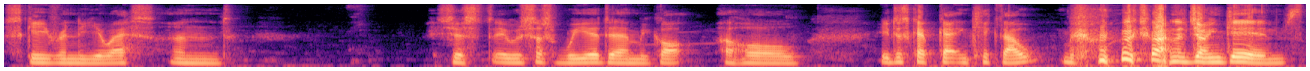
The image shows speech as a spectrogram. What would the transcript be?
Skiva in the US, and it's just it was just weird. Um, we got a whole. He just kept getting kicked out. we were trying to join games.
